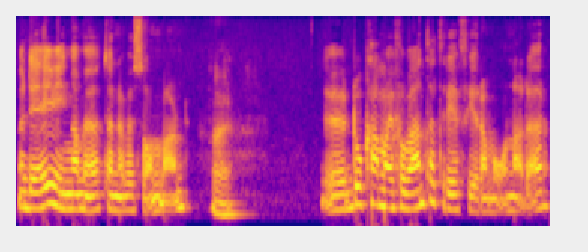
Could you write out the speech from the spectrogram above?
men det är ju inga möten över sommaren. Nej. Eh, Då kan man ju få vänta tre, fyra månader.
